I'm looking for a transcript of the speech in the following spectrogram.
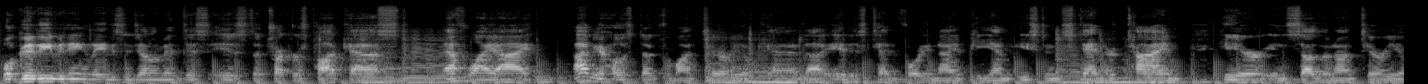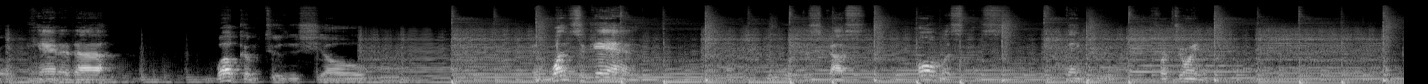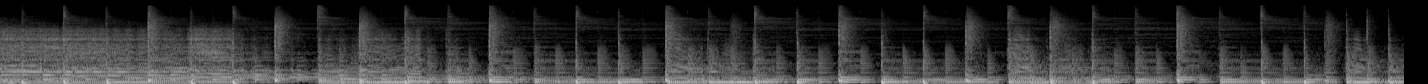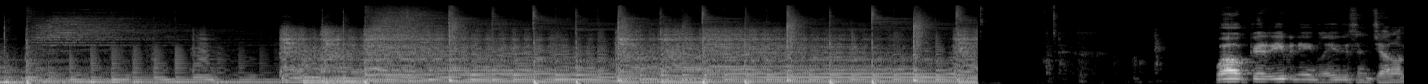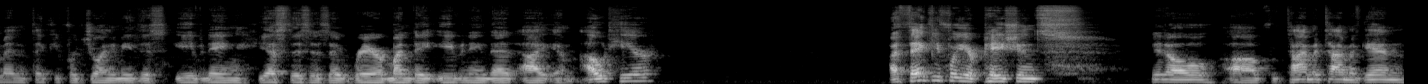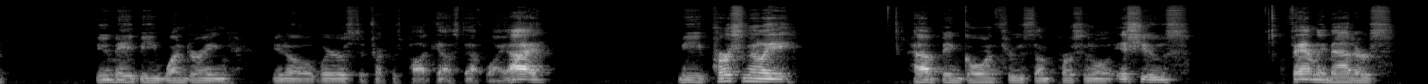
Well, good evening, ladies and gentlemen. This is the Truckers Podcast. FYI, I'm your host, Doug from Ontario, Canada. It is 10:49 p.m. Eastern Standard Time here in Southern Ontario, Canada. Welcome to the show. And once again, we will discuss homelessness. Thank you for joining good evening, ladies and gentlemen. Thank you for joining me this evening. Yes, this is a rare Monday evening that I am out here. I thank you for your patience. You know, um, from time and time again, you may be wondering, you know, where's the Truckers Podcast FYI? Me personally have been going through some personal issues, family matters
